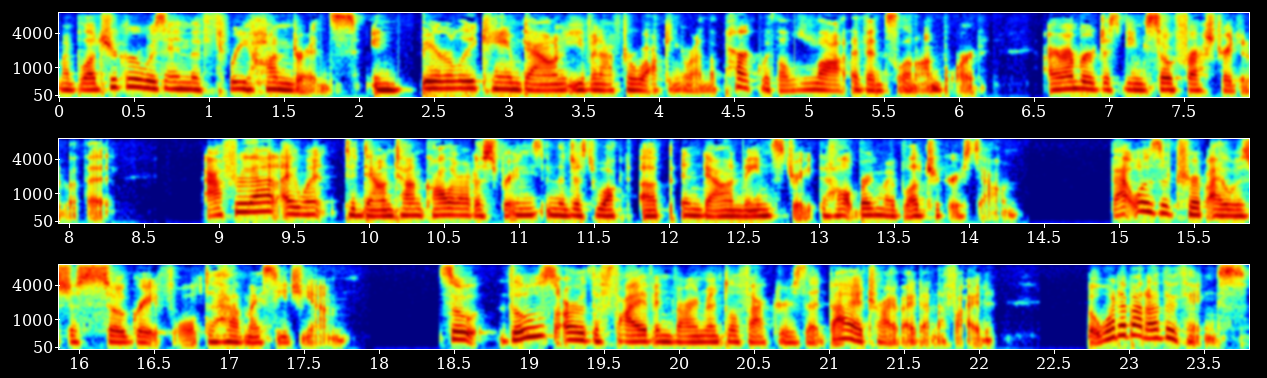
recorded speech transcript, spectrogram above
My blood sugar was in the 300s and barely came down even after walking around the park with a lot of insulin on board. I remember just being so frustrated with it. After that, I went to downtown Colorado Springs and then just walked up and down Main Street to help bring my blood sugars down. That was a trip I was just so grateful to have my CGM. So, those are the five environmental factors that Diatribe identified. But what about other things,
